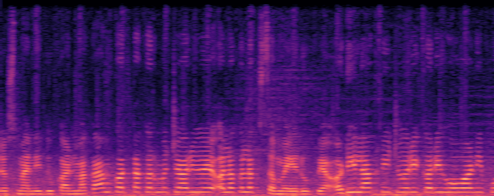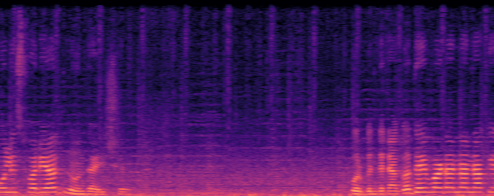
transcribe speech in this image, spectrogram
ચશ્માની દુકાનમાં કામ કરતા કર્મચારીઓએ અલગ અલગ સમયે રૂપિયા અઢી લાખની ચોરી કરી હોવાની પોલીસ ફરિયાદ નોંધાઈ છે. પોરબંદરના ગધાઈવાડાના નાકે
